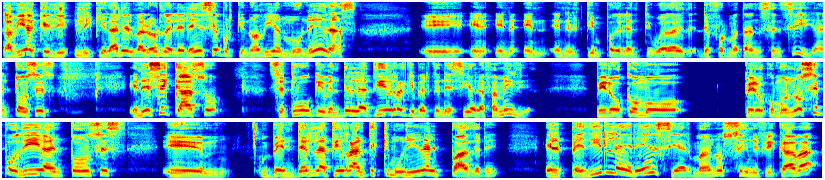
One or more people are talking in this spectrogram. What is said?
Había que liquidar el valor de la herencia porque no había monedas eh, en, el tiempo de la antigüedad de forma tan sencilla. Entonces, en ese caso, se tuvo que vender la tierra que pertenecía a la familia. Pero como, pero como no se podía entonces em, vender la tierra antes que muriera el padre, el pedir la herencia, hermanos, significaba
